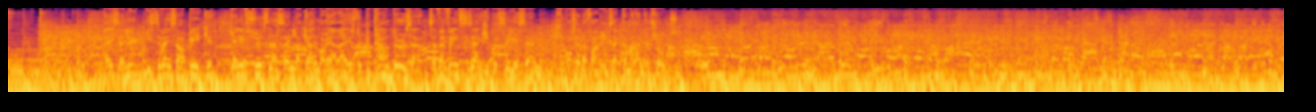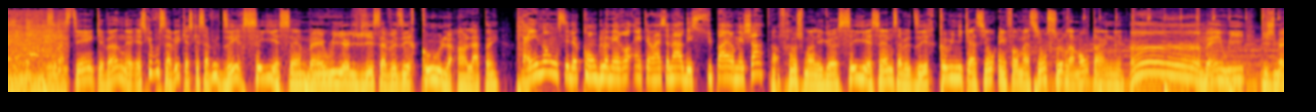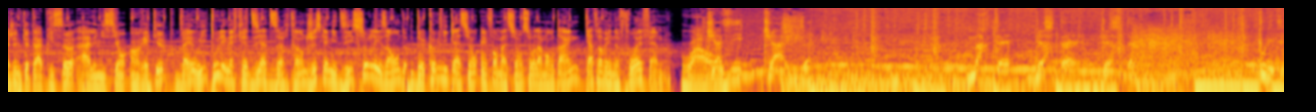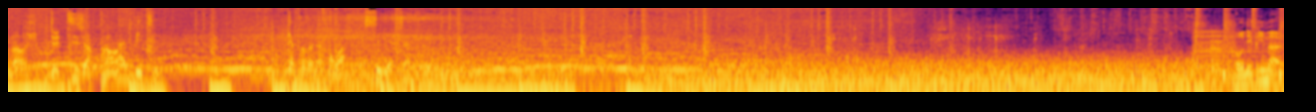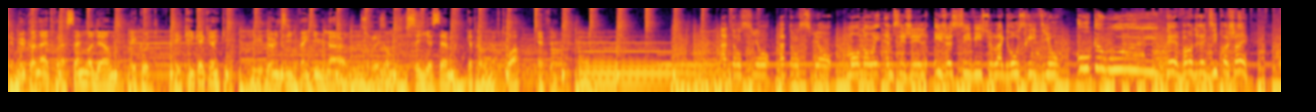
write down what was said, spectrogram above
Hey, salut, ici Vincent Pic. Canif Suisse, la scène locale montréalaise depuis 32 ans. Ça fait 26 ans que j'écoute CISM. Je te conseille de faire exactement la même chose. Sébastien, Kevin, est-ce que vous savez qu'est-ce que ça veut dire CISM? Ben oui, Olivier, ça veut dire cool en latin. Ben non, c'est le conglomérat international des super méchants. Ah, franchement, les gars, CISM, ça veut dire communication, information sur la montagne. Ah, ben oui. Puis j'imagine que t'as appris ça à l'émission En Récup. Ben oui, tous les mercredis à 10h30 jusqu'à midi sur les ondes de communication, information sur la montagne, 89.3 FM. Wow. Jazzy Jazz. Martin Destin. Destin. Tous les dimanches de 10h30 à midi. 89.3 CISM. Pour des primeurs et mieux connaître la scène moderne, écoute Les Crics à les lundis 21h sur les ondes du CISM 89.3 FM. Attention, attention, mon nom est MC Gilles et je sévis sur la grosse radio. Oh que oui! Dès vendredi prochain,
